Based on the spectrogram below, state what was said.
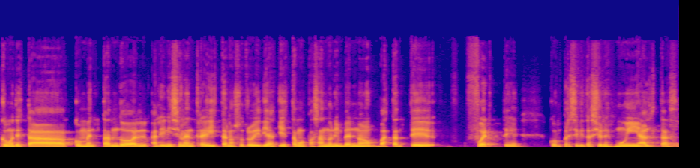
como te estaba comentando al, al, inicio de la entrevista, nosotros hoy día aquí estamos pasando un invierno bastante fuerte, con precipitaciones muy altas.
